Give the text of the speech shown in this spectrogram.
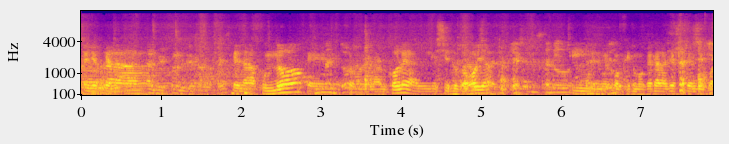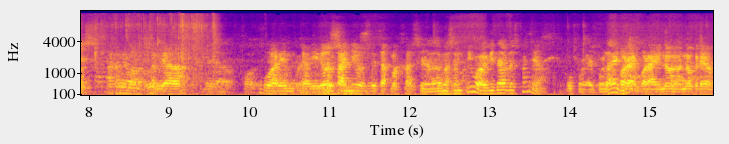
señor que la, que la fundó, que fue al cole, al Instituto Goya, y me confirmó que era el año 74. Son ya 42 años de Taj Mahal. ¿Será la más antigua quizás de España? ¿O por ahí, por ahí? Por ahí, por ahí, no, no creo,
